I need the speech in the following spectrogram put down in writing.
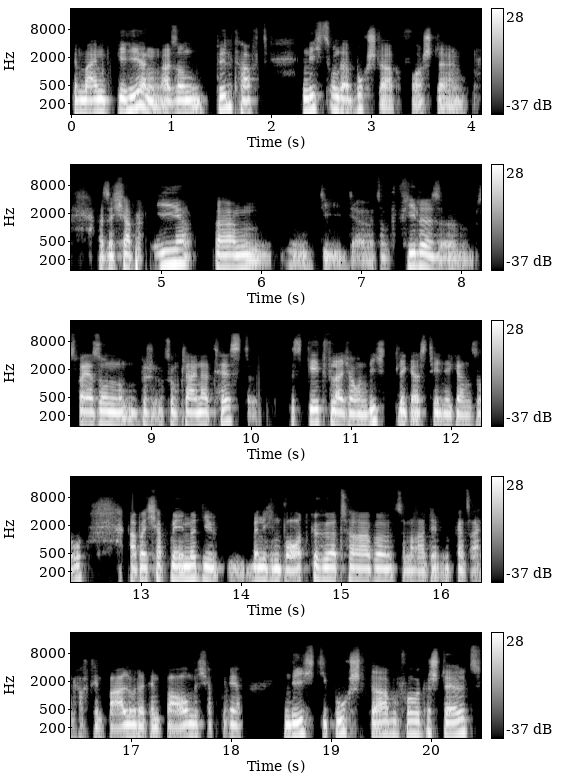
in meinem Gehirn, also bildhaft, nichts unter Buchstaben vorstellen. Also ich habe nie ähm, die, also viele, es war ja so ein, so ein kleiner Test. Es geht vielleicht auch Nicht-Legasthenikern so, aber ich habe mir immer die, wenn ich ein Wort gehört habe, sag mal, den, ganz einfach den Ball oder den Baum, ich habe mir nicht die Buchstaben vorgestellt,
